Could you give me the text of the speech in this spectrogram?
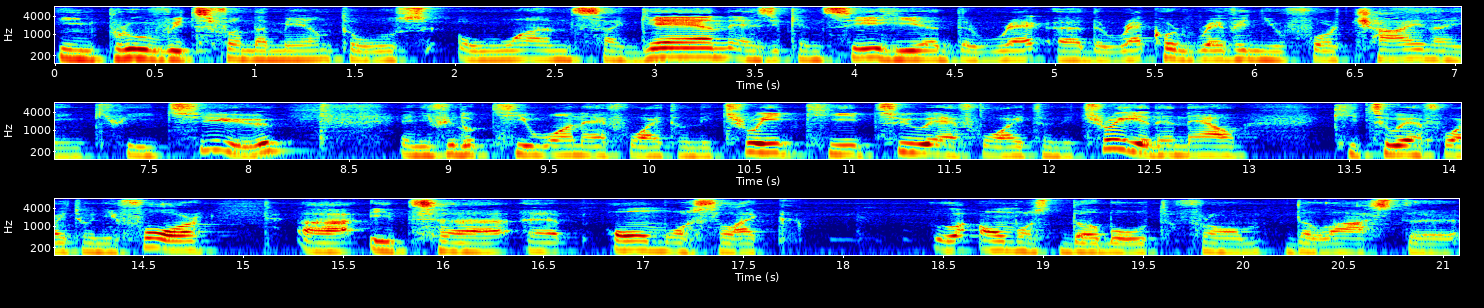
improve its fundamentals once again. As you can see here, the, uh, the record revenue for China in Q2. And if you look Q1 FY23, Q2 FY23, and then now Q2 FY24, uh, it's uh, uh, almost like almost doubled from the last uh,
